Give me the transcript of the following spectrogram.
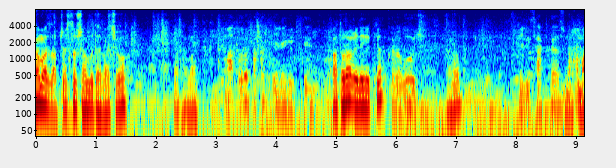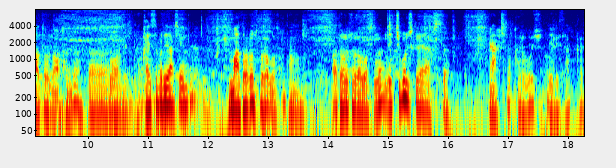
Ama zapçası da şu an bir de bak o. Merhaba. Motoru fakat 52. Motoru 52? 43. Hı. Аҳа. 58 shunaqa motorni olsinda Ha. bor bitta qaysi biri yaxshi endi motorini so'rab olsin tamom motorni so'rab olsinlar nechi bo'lishi kerak yaxshisi yaxshisi 43 58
